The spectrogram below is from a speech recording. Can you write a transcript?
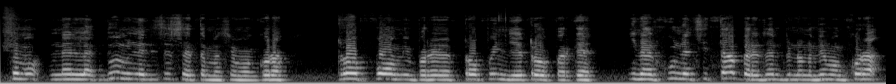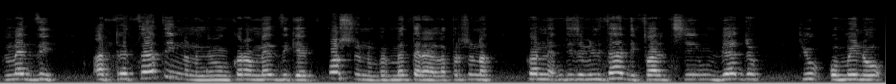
siamo nel 2017 ma siamo ancora troppo, a mio parere, troppo indietro perché in alcune città per esempio non abbiamo ancora mezzi attrezzati, non abbiamo ancora mezzi che possono permettere alla persona con disabilità di farsi un viaggio più o meno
